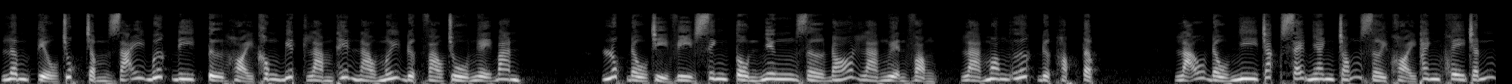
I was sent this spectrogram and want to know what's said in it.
Lâm Tiểu Trúc chậm rãi bước đi tự hỏi không biết làm thế nào mới được vào chủ nghệ ban. Lúc đầu chỉ vì sinh tồn nhưng giờ đó là nguyện vọng, là mong ước được học tập. Lão đầu nhi chắc sẽ nhanh chóng rời khỏi thanh khuê trấn,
